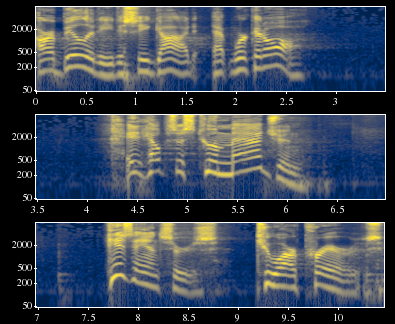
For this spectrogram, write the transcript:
our ability to see God at work at all. It helps us to imagine His answers to our prayers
